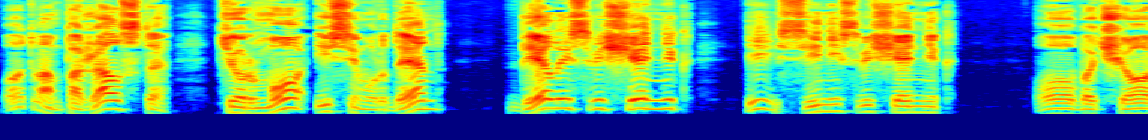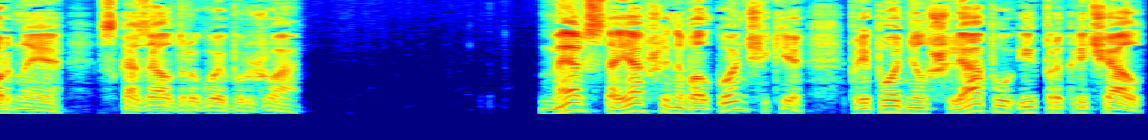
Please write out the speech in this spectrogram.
Вот вам, пожалуйста, Тюрмо и Симурден, белый священник и синий священник. — Оба черные, — сказал другой буржуа. Мэр, стоявший на балкончике, приподнял шляпу и прокричал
